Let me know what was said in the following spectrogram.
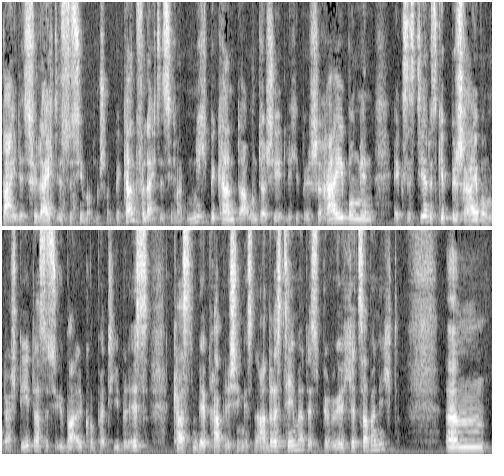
beides. Vielleicht ist es jemandem schon bekannt, vielleicht ist es jemandem nicht bekannt, da unterschiedliche Beschreibungen existieren. Es gibt Beschreibungen, da steht, dass es überall kompatibel ist. Custom Web Publishing ist ein anderes Thema, das berühre ich jetzt aber nicht. Ähm,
